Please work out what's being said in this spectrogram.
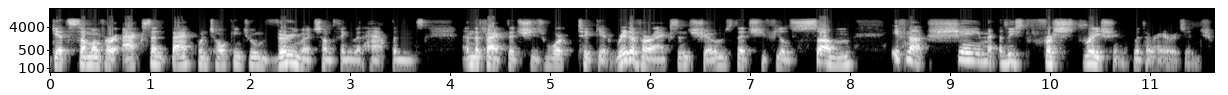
gets some of her accent back when talking to him. Very much something that happens. And the fact that she's worked to get rid of her accent shows that she feels some, if not shame, at least frustration with her heritage.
